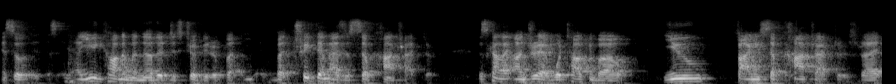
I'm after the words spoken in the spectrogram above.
And so you can call them another distributor, but but treat them as a subcontractor. It's kind of like Andrea, we're talking about you finding subcontractors, right?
